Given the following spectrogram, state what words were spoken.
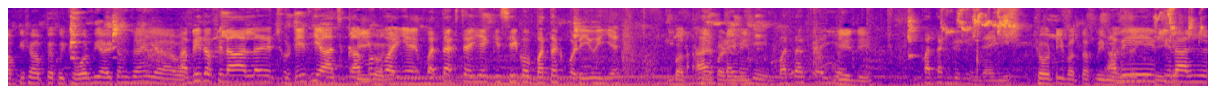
आपकी शॉप पे कुछ और भी आइटम्स हैं या अभी तो फ़िलहाल छुट्टी थी आज कम हुआ है बतख चाहिए किसी को बतख पड़ी हुई है। बत्तखें पड़ी हुई। जी बतख जी चाहिए जी। बतख भी मिल जाएँगी। छोटी बत्तख भी मिल अभी है। फ़िलहाल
